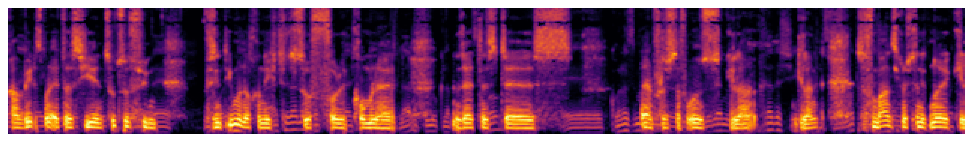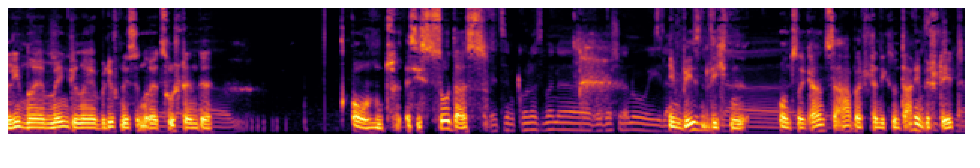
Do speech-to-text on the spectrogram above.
haben wir jedes Mal etwas hier hinzuzufügen. Wir sind immer noch nicht zur Vollkommenheit seitens des Einflusses auf uns gelang, gelangt. Es offenbaren sich ständig neue Kelim, neue Mängel, neue Bedürfnisse, neue Zustände. Und es ist so, dass im Wesentlichen unsere ganze Arbeit ständig nur darin besteht,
